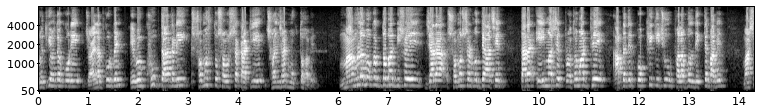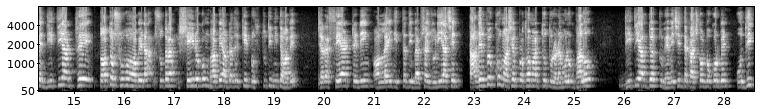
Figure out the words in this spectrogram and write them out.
প্রতিহত করে জয়লাভ করবেন এবং খুব তাড়াতাড়ি সমস্ত সমস্যা কাটিয়ে ঝঞ্ঝাট মুক্ত হবেন। মামলা মোকদ্দমার বিষয়ে যারা সমস্যার মধ্যে আছেন তারা এই মাসের প্রথমার্ধে আপনাদের পক্ষে কিছু ফলাফল দেখতে পাবেন। মাসের দ্বিতীয়ার্ধে তত শুভ হবে না, সুতরাং সেই রকম ভাবে আপনাদেরকে প্রস্তুতি নিতে হবে। যারা শেয়ার ট্রেডিং, অনলাইন ইত্যাদি ব্যবসায় জড়িয়ে আছেন, তাদের পক্ষেও মাসের প্রথমার্ধ তুলনামূলক ভালো। দ্বিতীয়ার্ধ একটু ভেবেচিন্তে কাজকর্ম করবেন, অধিক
